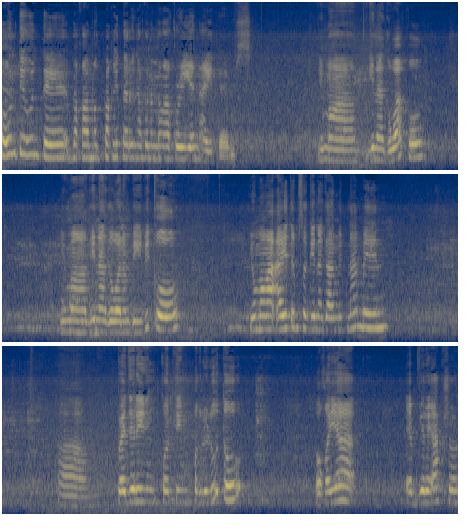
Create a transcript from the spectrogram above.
paunti-unti, baka magpakita rin ako ng mga Korean items. Yung mga ginagawa ko. Yung mga ginagawa ng baby ko. Yung mga items na ginagamit namin. Um, pwede rin konting pagluluto. O kaya, MV reaction.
